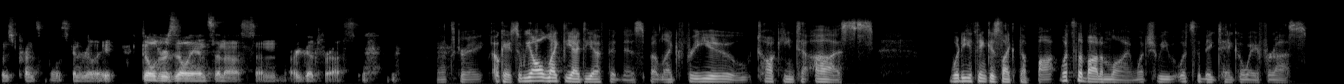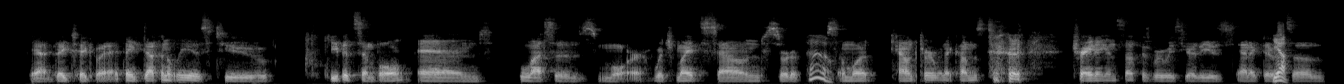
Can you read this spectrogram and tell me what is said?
those principles can really build resilience in us and are good for us. That's great. Okay so we all like the idea of fitness but like for you talking to us what do you think is like the bot what's the bottom line? What should we what's the big takeaway for us? Yeah big takeaway. I think definitely is to keep it simple and less is more, which might sound sort of oh. somewhat counter when it comes to training and stuff, because we always hear these anecdotes yeah. of,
